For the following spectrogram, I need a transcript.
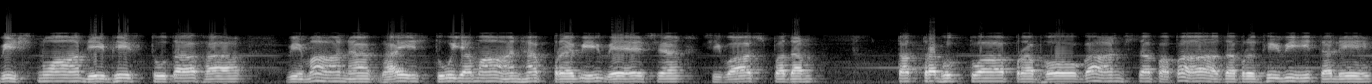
विष्णुवादिभिः स्तुतः विमानघैस्तूयमानः प्रविवेश शिवास्पदम् तत्र भुक्त्वा प्रभोगान् स पपादपृथिवीतले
